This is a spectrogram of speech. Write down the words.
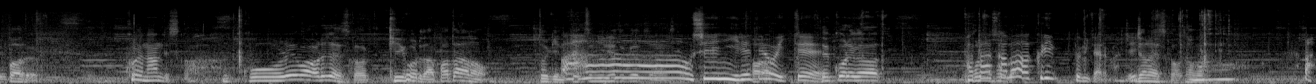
いっぱいある。これは何ですか？これはあれじゃないですか？キーホルダーパターの時に別に入れとくやつじゃないですか。お尻に入れておいて、でこれがパターカバークリップみたいな感じ？じゃないですか多分あ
